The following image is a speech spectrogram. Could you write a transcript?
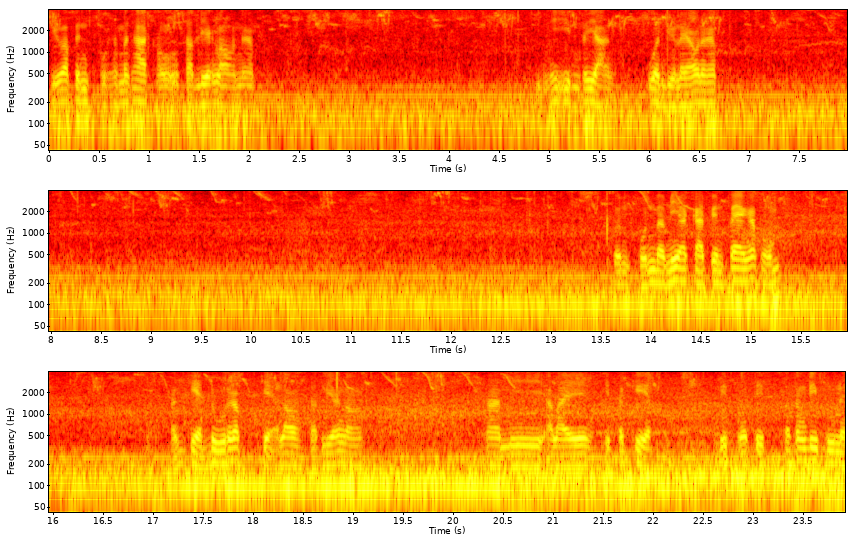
ถือว่าเป็นปุ๋ยธรรมชาติของสัตว์เลี้ยงเรานะครับ กินให้อิ่มทุกอย่างอ้วนอยู่แล้วนะครับส่วนฝนแบบนี้อากาศเปลี่ยนแปลงครับผม สังเกตดูนะครับแกะเราสัตว์เลี้ยงเรา ถ้ามีอะไรผิดสังเกตติดตัวติดก็ต้องรีบดูแล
